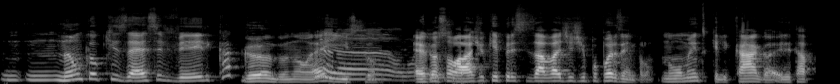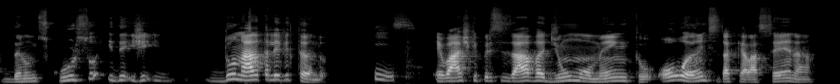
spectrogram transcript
Não que eu quisesse ver ele cagando, não é isso. Não, não É que eu só acho que precisava de, tipo, por exemplo, no momento que ele caga, ele tá dando um discurso e, de- e do nada tá levitando. Isso. Eu acho que precisava de um momento, ou antes daquela cena,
